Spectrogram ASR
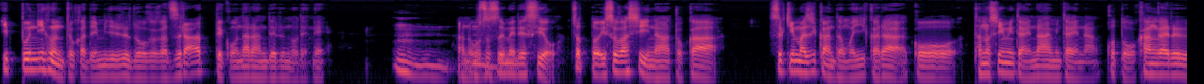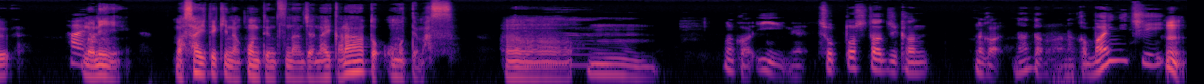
1分2分とかで見れる動画がずらーってこう並んでるのでね、うんうん。あの、おすすめですよ。ちょっと忙しいなとか、隙間時間でもいいから、こう、楽しみたいなみたいなことを考えるはい。のに、まあ、最適なコンテンツなんじゃないかなと思ってます。う。うん。うんん。なんかいいね。ちょっとした時間、なんか、なんだろうな。なんか毎日、うんい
